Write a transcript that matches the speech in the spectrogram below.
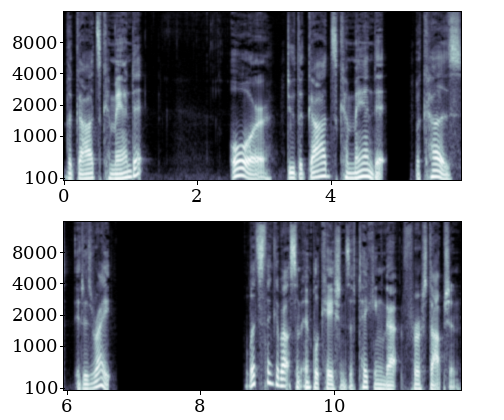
the gods command it? Or do the gods command it because it is right? Let's think about some implications of taking that first option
